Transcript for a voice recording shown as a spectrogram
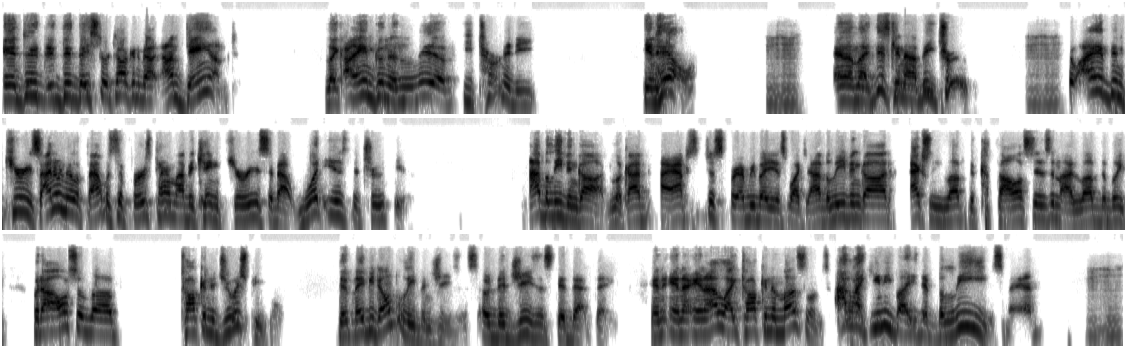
and dude, did they start talking about I'm damned, like I am going to live eternity in hell, Mm-hmm. and I'm like, this cannot be true. Mm-hmm. So I have been curious. I don't know if that was the first time I became curious about what is the truth here. I believe in God. Look, I, I just for everybody that's watching, I believe in God. I actually love the Catholicism. I love the belief, but I also love talking to Jewish people that maybe don't believe in Jesus or that Jesus did that thing. And and and I like talking to Muslims. I like anybody that believes, man. Mm-hmm.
